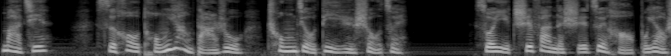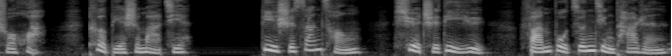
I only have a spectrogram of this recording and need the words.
骂街，死后同样打入冲臼地狱受罪。所以吃饭的时最好不要说话，特别是骂街。第十三层血池地狱，凡不尊敬他人、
